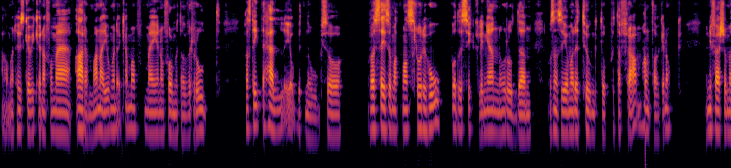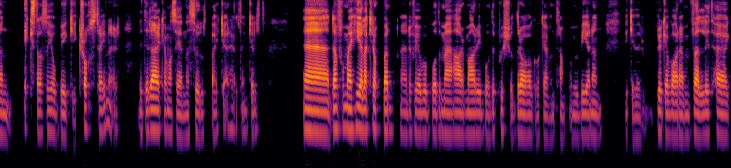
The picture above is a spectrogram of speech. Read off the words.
Ja, men hur ska vi kunna få med armarna? Jo, men det kan man få med i någon form av rodd. Fast det är inte heller jobbigt nog, så vad sägs om att man slår ihop både cyklingen och rodden och sen så gör man det tungt och puttar fram handtagen och ungefär som en extra så jobbig crosstrainer. Lite där kan man se en sultbike är helt enkelt. Eh, den får med hela kroppen. Eh, du får jobba både med armar i både push och drag och även trampa med benen. Vilket brukar vara en väldigt hög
